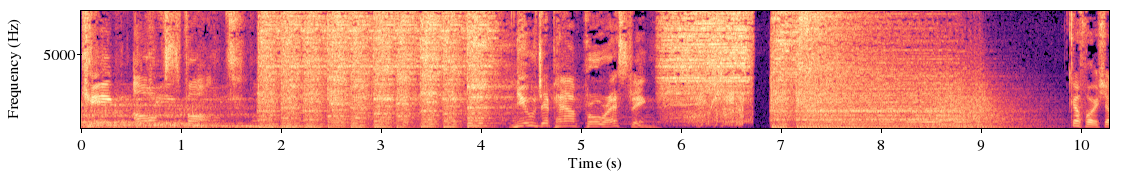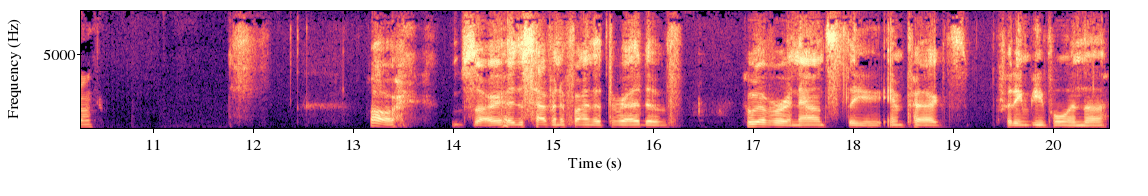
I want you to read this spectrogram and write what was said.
King of Sport. New Japan Pro Wrestling. Go for it, Sean. Oh, I'm sorry. I just happened to find the thread of whoever announced the impact putting people in the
